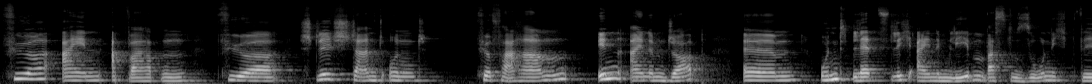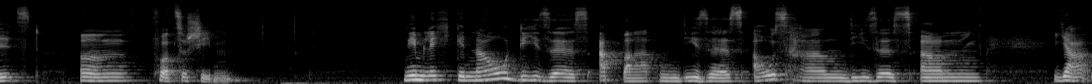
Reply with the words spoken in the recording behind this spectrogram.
für ein Abwarten, für Stillstand und für Verharren in einem Job ähm, und letztlich einem Leben, was du so nicht willst, ähm, vorzuschieben. Nämlich genau dieses Abwarten, dieses Ausharren, dieses ähm, ja,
